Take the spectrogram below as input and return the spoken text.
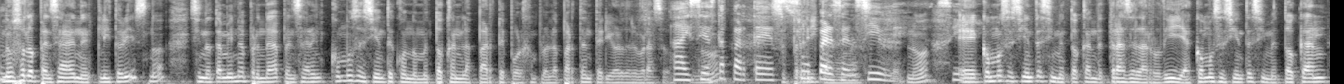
No solo pensar en el clítoris, ¿no? Sino también aprender a pensar en cómo se siente cuando me tocan la parte, por ejemplo, la parte anterior del brazo. Ay, sí, esta parte es súper sensible. ¿No? Sí. Eh, ¿Cómo se siente si me tocan detrás de la rodilla? ¿Cómo se siente si me tocan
